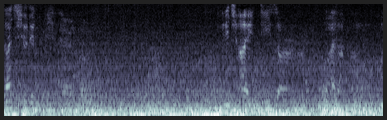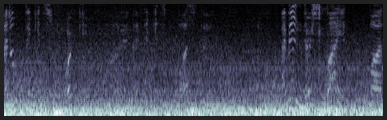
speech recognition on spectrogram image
That shouldn't be there though. HIDs are I don't know. I don't think it's working I, I think it's busted. I mean there's light but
